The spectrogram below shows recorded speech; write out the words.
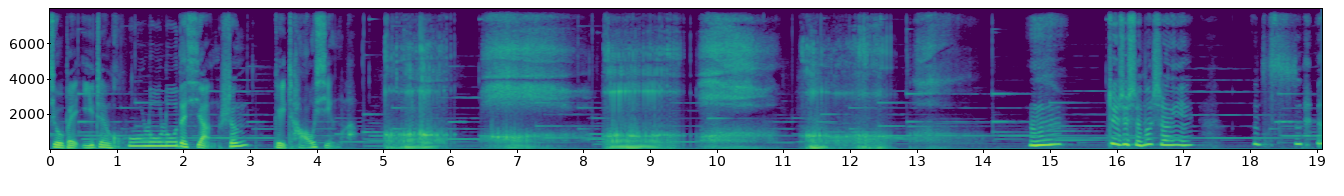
就被一阵呼噜噜的响声给吵醒了。什么声音？是，呃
